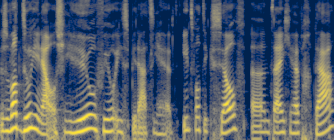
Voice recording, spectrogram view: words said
Dus wat doe je nou als je heel veel inspiratie hebt? Iets wat ik zelf uh, een tijdje heb gedaan,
